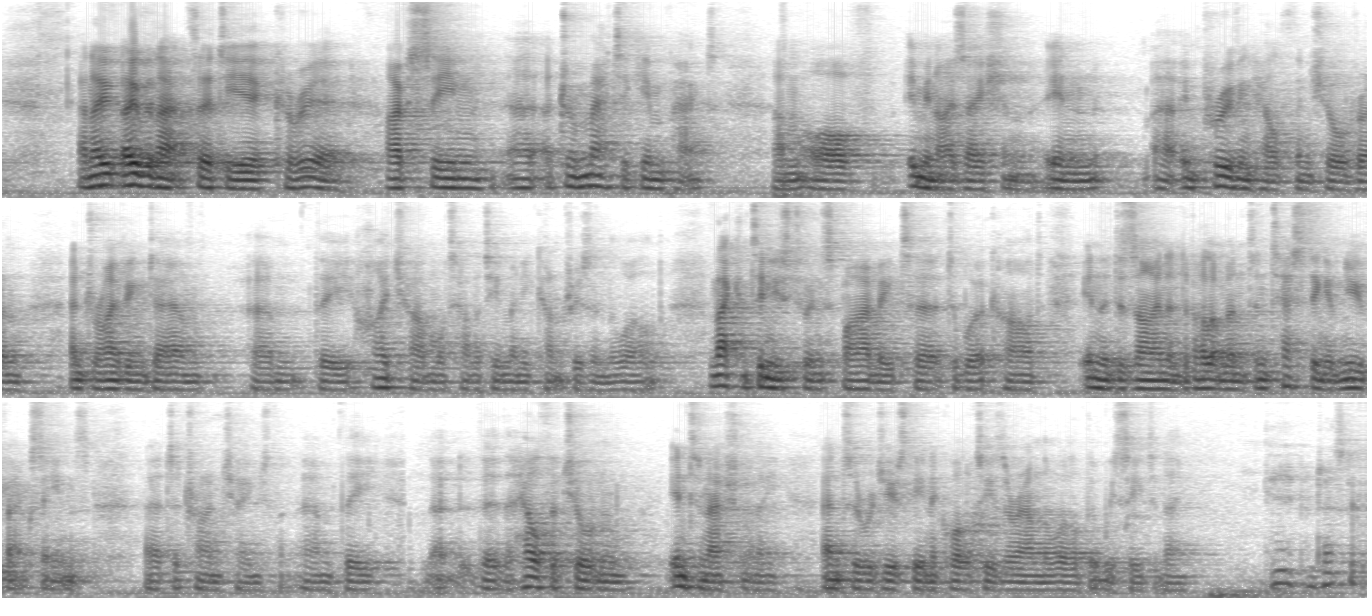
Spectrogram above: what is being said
And over that 30 year career, I've seen uh, a dramatic impact um, of immunization in uh, improving health in children and driving down um, the high child mortality in many countries in the world. And that continues to inspire me to, to work hard in the design and development and testing of new vaccines uh, to try and change the, um, the, uh, the, the health of children internationally and to reduce the inequalities around the world that we see today. Okay, fantastic.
